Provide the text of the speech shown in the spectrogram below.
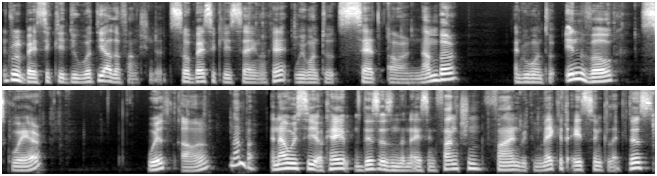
It will basically do what the other function did. So basically saying, okay, we want to set our number and we want to invoke square with our number. And now we see, okay, this isn't an async function. Fine, we can make it async like this.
